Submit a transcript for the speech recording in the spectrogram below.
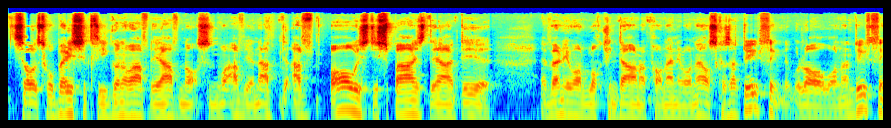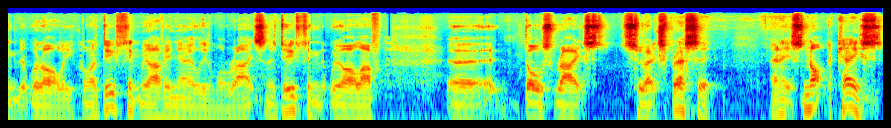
so so basically, you're going to have the have-nots and what have you. And I've, I've always despised the idea of anyone looking down upon anyone else because I do think that we're all one. I do think that we're all equal. I do think we have inalienable rights, and I do think that we all have uh, those rights to express it. And it's not the case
